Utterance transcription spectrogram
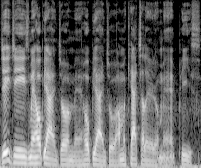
GG's, man. Hope y'all enjoy, man. Hope y'all enjoy. I'm gonna catch y'all later, though, man. Peace.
